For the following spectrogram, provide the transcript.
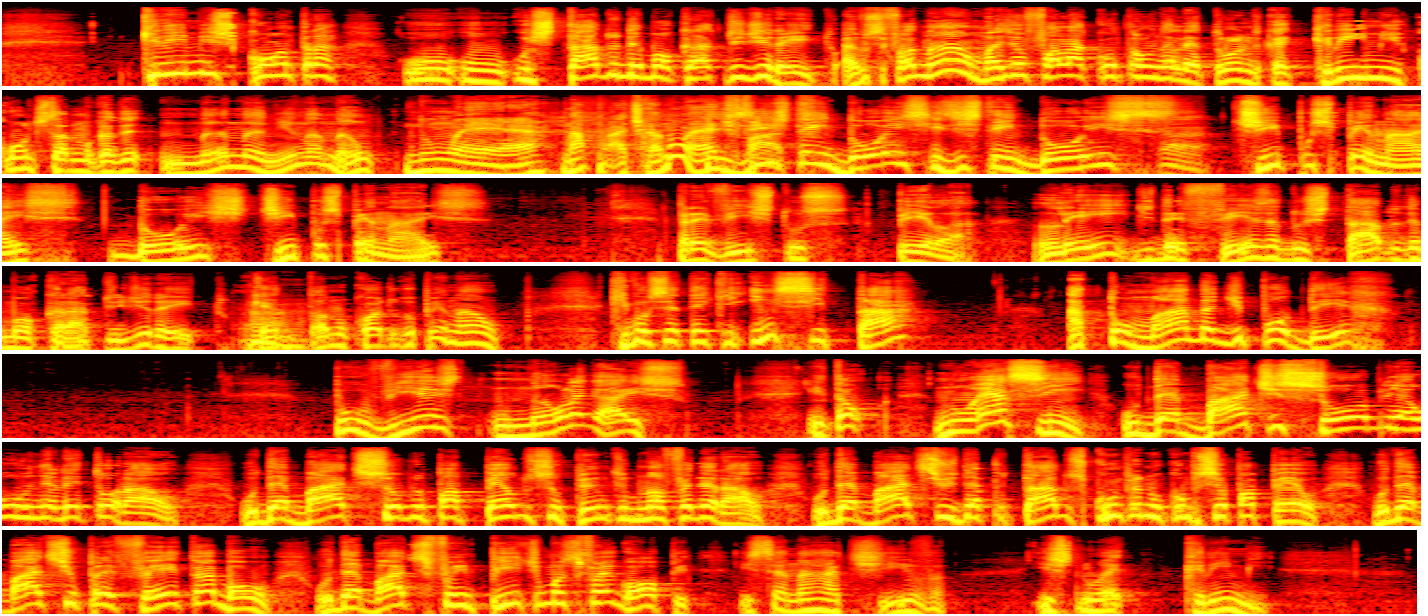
Crimes contra o, o, o, Estado Democrático de Direito. Aí você fala, não, mas eu falar contra a urna eletrônica é crime contra o Estado Democrático de Direito. Nananina, não. Não é. Na prática não é, de existem fato. dois Existem dois ah. tipos penais, dois tipos penais previstos pela Lei de Defesa do Estado Democrático de Direito, que está ah. no Código Penal, que você tem que incitar a tomada de poder por vias não legais. Então, não é assim o debate sobre a urna eleitoral, o debate sobre o papel do Supremo Tribunal Federal, o debate se os deputados cumprem ou não cumprem seu papel, o debate se o prefeito é bom, o debate se foi impeachment ou se foi golpe. Isso é narrativa. Isso não é crime.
